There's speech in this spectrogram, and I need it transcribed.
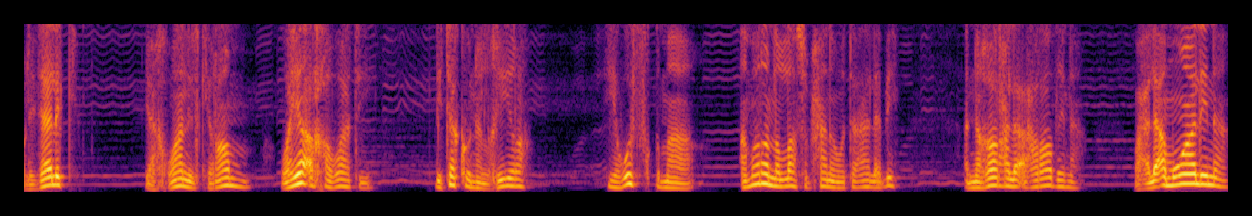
ولذلك يا أخواني الكرام ويا أخواتي لتكن الغيرة هي وفق ما أمرنا الله سبحانه وتعالى به أن نغار على أعراضنا وعلى أموالنا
